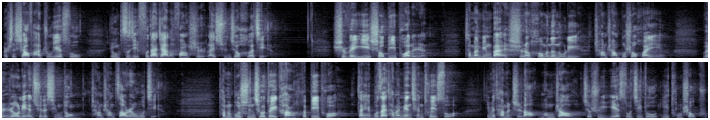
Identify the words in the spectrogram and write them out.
而是效法主耶稣，用自己付代价的方式来寻求和解。是为义受逼迫的人，他们明白使人和睦的努力常常不受欢迎，温柔连续的行动常常遭人误解。他们不寻求对抗和逼迫，但也不在他们面前退缩，因为他们知道蒙召就是与耶稣基督一同受苦。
